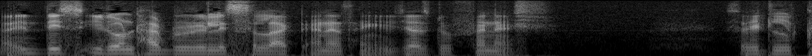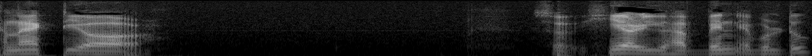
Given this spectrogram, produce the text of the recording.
in this you don't have to really select anything. You just do finish. So it will connect your so here you have been able to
